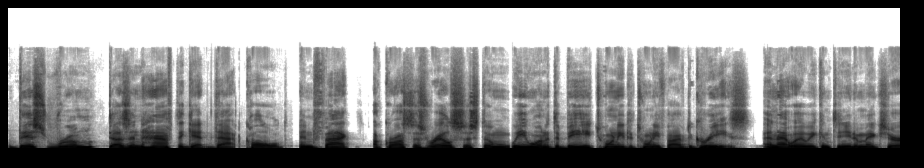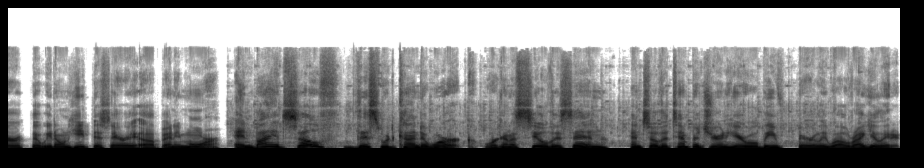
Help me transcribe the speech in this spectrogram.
This room doesn't have to get that cold. In fact, across this rail system, we want it to be 20 to 25 degrees. And that way we continue to make sure that we don't heat this area up anymore. And by itself, this would kind of work. We're going to seal this in, and so the temperature in here will be fairly well regulated.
